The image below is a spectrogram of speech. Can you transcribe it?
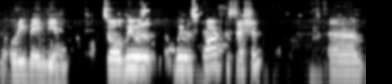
Uribe in the end. So we will we will start the session. Um,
